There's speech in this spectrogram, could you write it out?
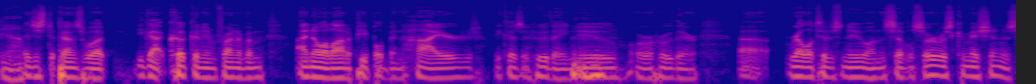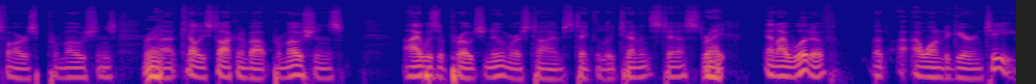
Yeah. It just depends what you got cooking in front of them. I know a lot of people have been hired because of who they knew or who their uh, relatives knew on the Civil Service Commission as far as promotions. Right. Uh, Kelly's talking about promotions. I was approached numerous times to take the lieutenant's test. Right. And I would have, but I- wanted to guarantee.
